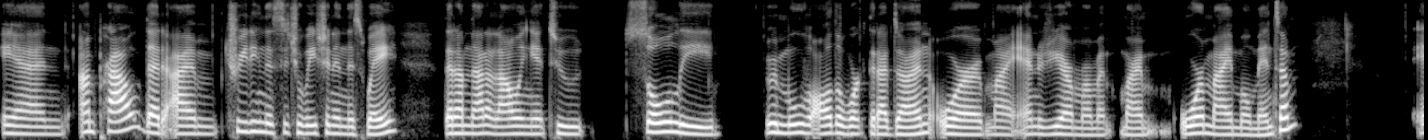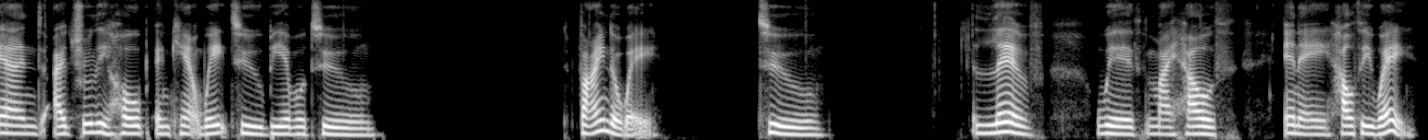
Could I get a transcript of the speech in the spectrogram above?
And I'm proud that I'm treating this situation in this way, that I'm not allowing it to solely remove all the work that I've done or my energy or my, my or my momentum. And I truly hope and can't wait to be able to find a way to live with my health in a healthy way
